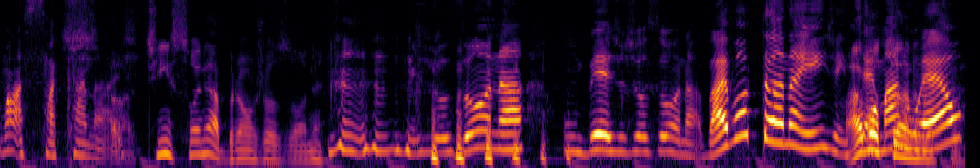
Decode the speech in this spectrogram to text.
Uma sacanagem. Ah, Tinha Sônia Abrão, Josônia. Josona, um beijo, Josona. Vai votando aí, hein, gente. Vai Você é votando, Manuel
